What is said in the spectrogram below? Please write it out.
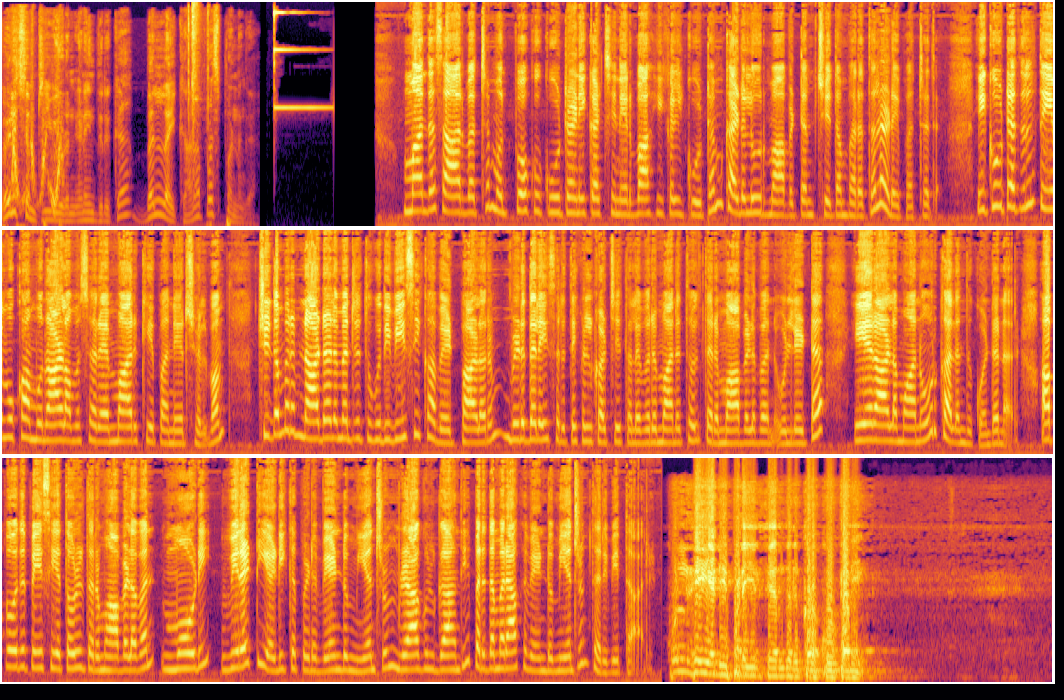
வெளிச்சம் டிவியுடன் இணைந்திருக்க பெல் ஐக்கான பிரஸ் பண்ணுங்க. மத சார்பற்ற முற்போக்கு கூட்டணி கட்சி நிர்வாகிகள் கூட்டம் கடலூர் மாவட்டம் சிதம்பரத்தில் நடைபெற்றது. இக்கூட்டத்தில் திமுக முன்னாள் அமைச்சர் M R K Panneerselvam Chidambaram நாடாளுமன்ற தொகுதி விசிக வேட்பாளரும் விடுதலை சிறுத்தைகள் கட்சித் தலைவருமான தொல் திருமாவளவன் உள்ளிட்ட ஏராளமானோர் கலந்து கொண்டனர். அப்போது பேசிய தொல் திருமாவளவன் மோடி விரட்டி அடிக்கப்பட வேண்டும் என்றும் ராகுல் காந்தி பிரதமராக வேண்டும் என்றும் தெரிவித்தார். கொள்கை அடிப்படையில் சேர்ந்திருக்கிற கூட்டணி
